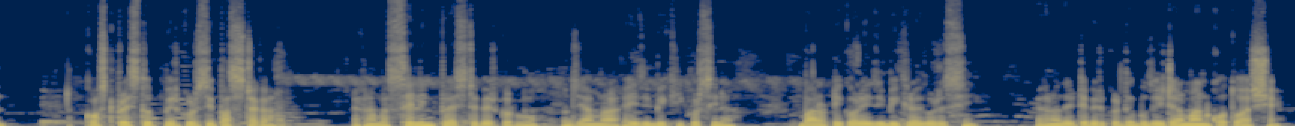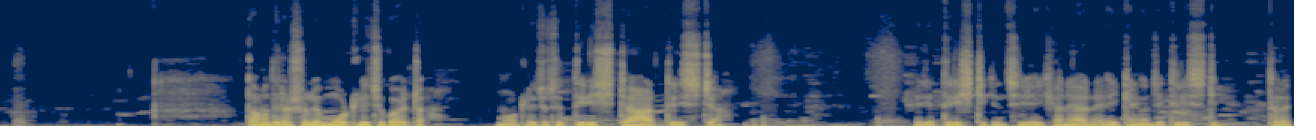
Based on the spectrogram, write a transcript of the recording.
কস্ট প্রাইস তো বের করছি পাঁচ টাকা। এখন আমরা সেলিং প্রাইসটা বের করব। যে আমরা এই যে বিক্রি করছি না, বারোটি করে এই যে বিক্রয় করেছি, এখন আমাদের এটা বের করে দেবো যে এটার মান কত আসে। তো আমাদের আসলে মোট লিচু কয়টা? মোট লিচু হচ্ছে তিরিশটা আর তিরিশটা। এই যে তিরিশটি কিনছি এইখানে আর এইখানে কিনছি তিরিশটি। তাহলে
